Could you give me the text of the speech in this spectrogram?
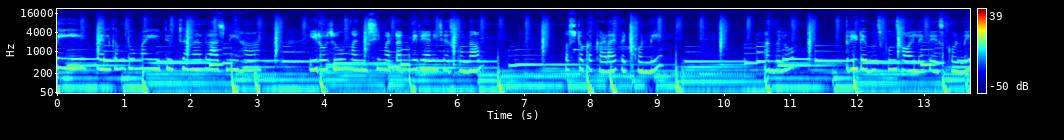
అండి welcome to my YouTube channel రాజ్నేహ ఈరోజు మంచి మటన్ బిర్యానీ చేసుకుందాం. ఫస్ట్ ఒక కడాయి పెట్టుకోండి. అందులో త్రీ టేబుల్ స్పూన్స్ ఆయిల్ అయితే వేసుకోండి.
